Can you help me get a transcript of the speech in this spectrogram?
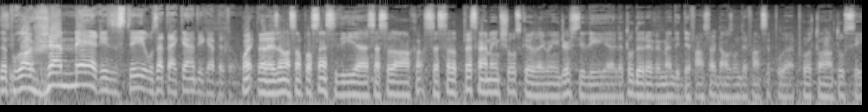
ne pourra jamais résister aux attaquants des Capitals. Oui, tu as raison à 100 c'est des, euh, ça, sera encore, ça sera presque la même chose que les Rangers. C'est euh, le taux de revirement des défenseurs dans zone défensive pour, euh, pour Toronto. C'est,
